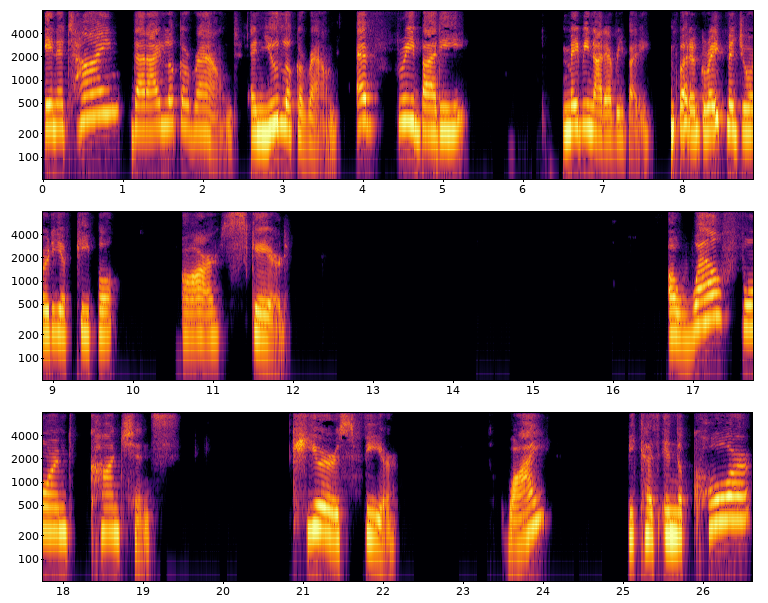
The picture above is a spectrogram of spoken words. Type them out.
In a time that I look around and you look around, everybody, maybe not everybody, but a great majority of people are scared. A well formed conscience cures fear. Why? Because in the core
